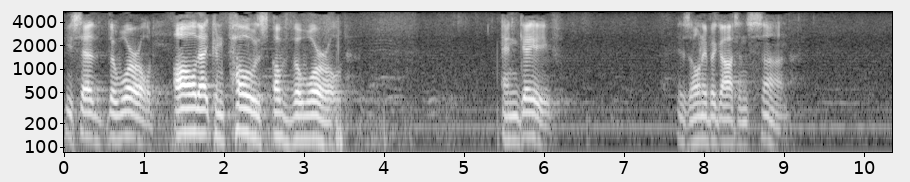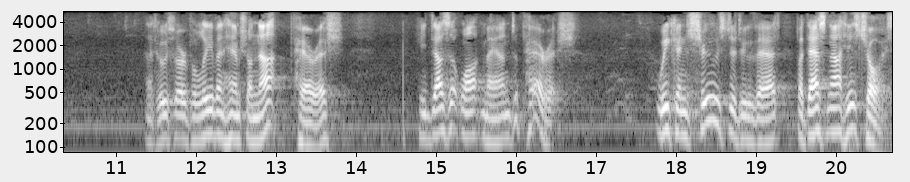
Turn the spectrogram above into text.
He said the world, all that composed of the world, and gave His only begotten Son, that whosoever believe in Him shall not perish. He doesn't want man to perish. We can choose to do that, but that's not His choice.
